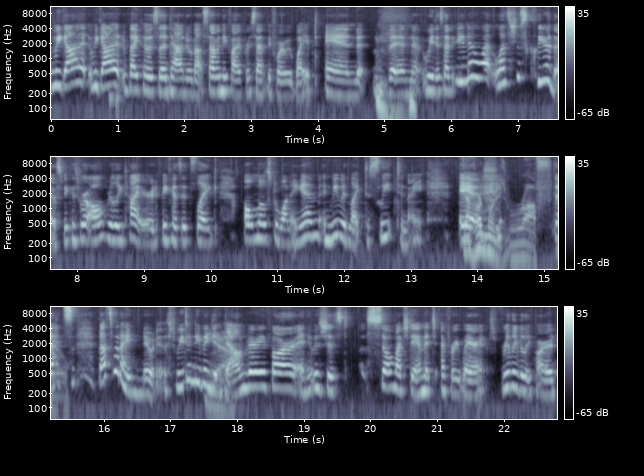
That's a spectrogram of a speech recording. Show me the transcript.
we got we got Vykosa down to about seventy five percent before we wiped, and then we decided, you know what? Let's just clear this because we're all really tired because it's like almost one a.m. and we would like to sleep tonight. That And hard mode is rough. that's that's what I noticed. We didn't even get Yeah. down very far, and it was just so much damage everywhere. And it was really, really hard.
